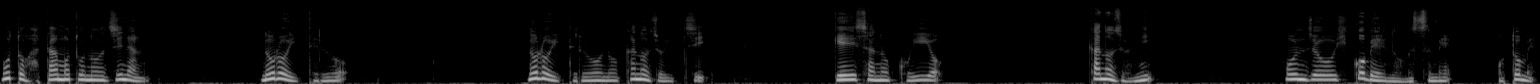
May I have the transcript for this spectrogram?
元旗本の次男野呂井照夫野呂井照夫の彼女1芸者の恋代彼女2本庄彦兵衛の娘乙女。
